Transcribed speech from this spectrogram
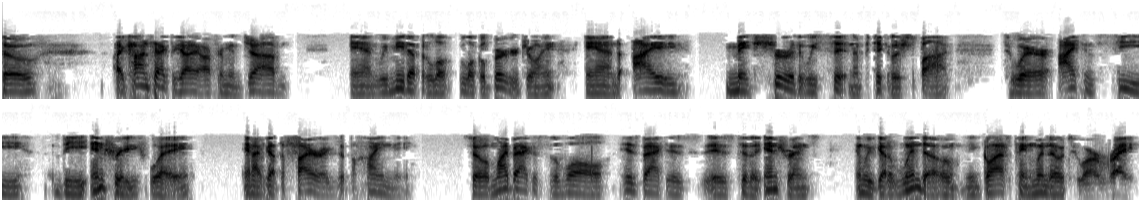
So I contact the guy offering me the job and we meet up at a lo- local burger joint and I make sure that we sit in a particular spot to where I can see the entryway and I've got the fire exit behind me. So my back is to the wall, his back is, is to the entrance, and we've got a window, a glass pane window to our right.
